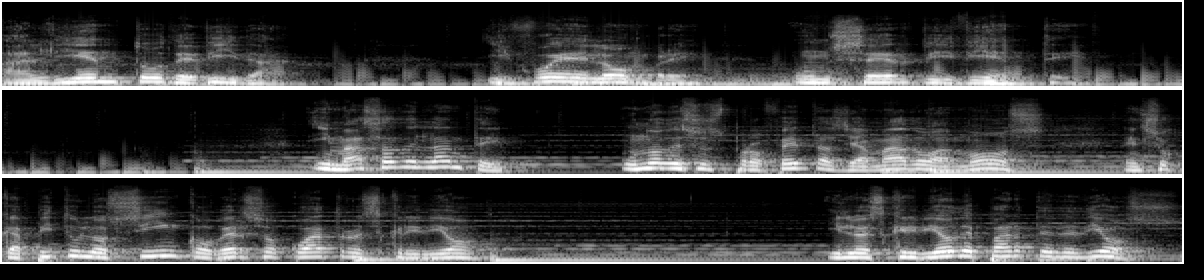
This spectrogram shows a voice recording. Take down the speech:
aliento de vida, y fue el hombre un ser viviente. Y más adelante, uno de sus profetas llamado Amós, en su capítulo 5, verso 4, escribió, y lo escribió de parte de Dios,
